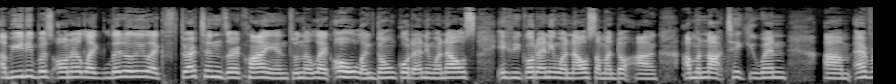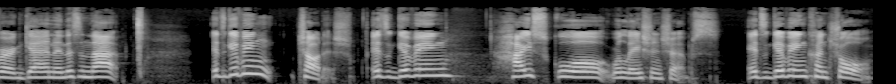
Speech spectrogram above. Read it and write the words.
a beauty biz owner like literally like threatens their clients when they're like, "Oh, like don't go to anyone else. If you go to anyone else, I'm gonna don't, I'm, I'm gonna not take you in um ever again and this and that." It's giving childish. It's giving high school relationships. It's giving control.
